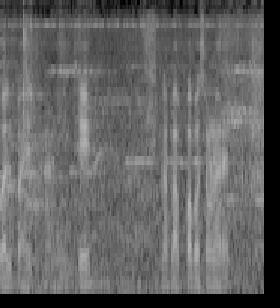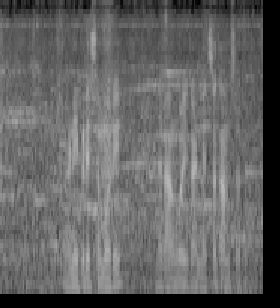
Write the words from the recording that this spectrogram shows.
बल्ब आहेत आणि इथे आपला बाप्पा बसवणार आहे आणि इकडे समोर हे रांगोळी काढण्याचं काम सुरू आहे.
